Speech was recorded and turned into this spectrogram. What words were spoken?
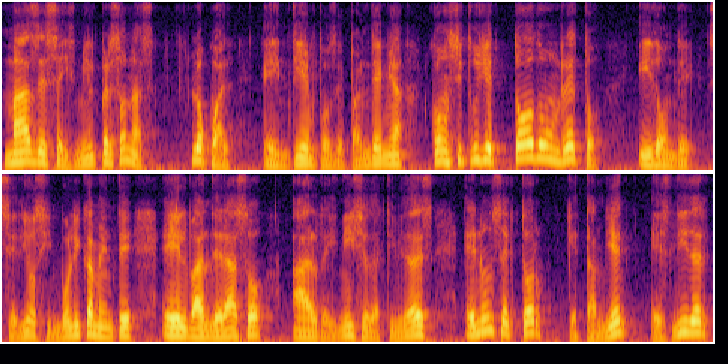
más de 6.000 personas, lo cual en tiempos de pandemia constituye todo un reto y donde se dio simbólicamente el banderazo al reinicio de actividades en un sector que también es líder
